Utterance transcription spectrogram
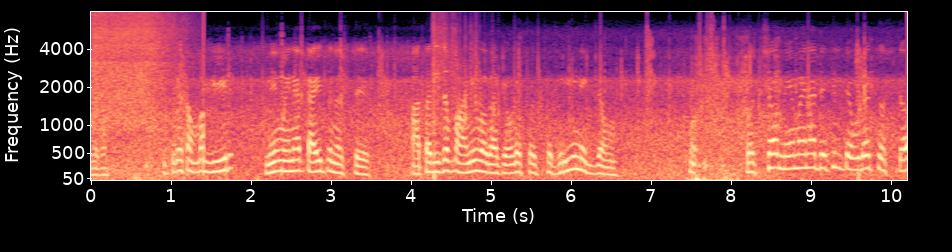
बघा. इकडे संभा विहीर मे महिन्यात काहीच नसते. आता तिचं पाणी बघा केवढं स्वच्छ ग्रीन एकदम. स्वच्छ मे महिन्यात देखील तेवढंच असतं.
